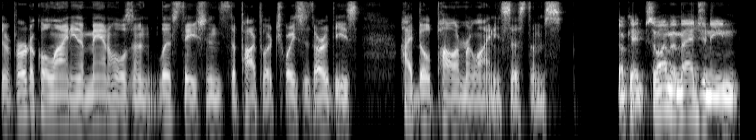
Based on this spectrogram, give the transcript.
the vertical lining of manholes and lift stations, the popular choices are these high build polymer lining systems. Okay, so I'm imagining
